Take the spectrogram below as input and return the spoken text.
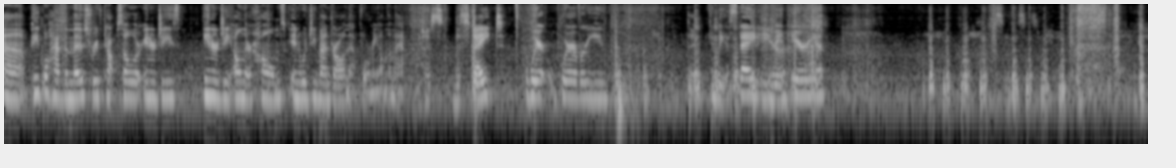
uh, people have the most rooftop solar energies energy on their homes? And would you mind drawing that for me on the map? Just the state. Where wherever you can be a state, it can be an area. let's see, this is being this thing.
